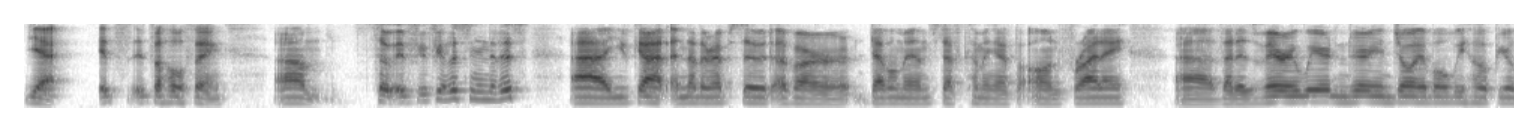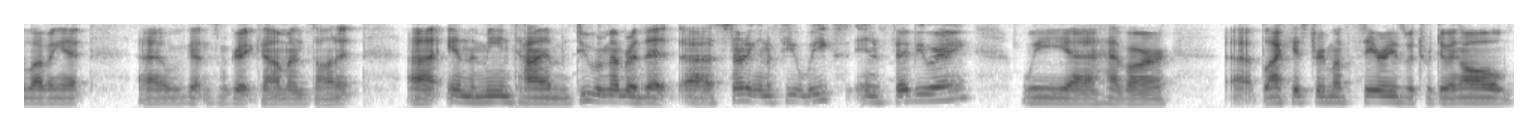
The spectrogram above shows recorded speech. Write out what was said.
yeah, it's it's a whole thing. Um, so if if you're listening to this, uh, you've got another episode of our Devilman stuff coming up on Friday. Uh, that is very weird and very enjoyable. We hope you're loving it. Uh, we've gotten some great comments on it. Uh, in the meantime, do remember that uh, starting in a few weeks in February, we uh, have our uh, Black History Month series, which we're doing all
